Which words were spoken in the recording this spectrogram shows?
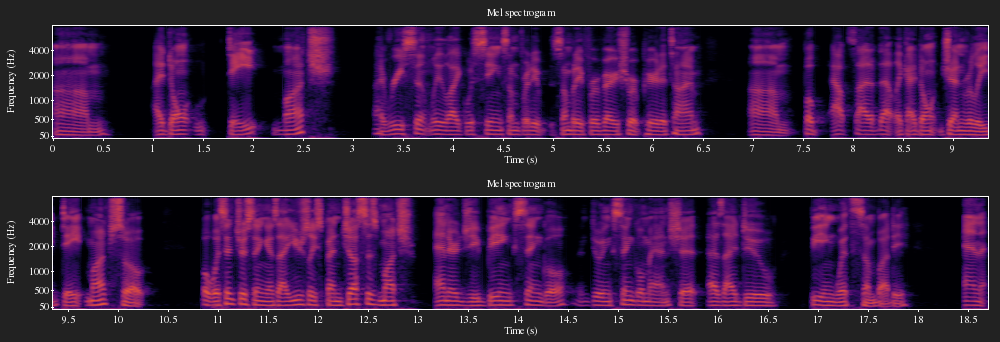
Um, I don't date much. I recently like was seeing somebody somebody for a very short period of time. Um, but outside of that, like I don't generally date much. So, but what's interesting is I usually spend just as much energy being single and doing single man shit as I do being with somebody and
